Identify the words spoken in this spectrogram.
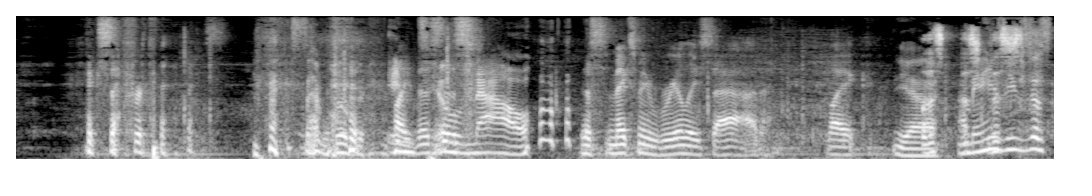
except for this. Except for the, Like, this until is- now. This makes me really sad. Like, yeah. Well, this- I mean, he's, this- he's just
